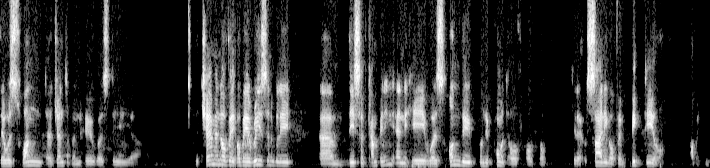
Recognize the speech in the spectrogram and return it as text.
there was one uh, gentleman who was the uh, the chairman of a of a reasonably um, decent company, and he was on the on the point of, of, of you know signing off a big deal. I mean,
